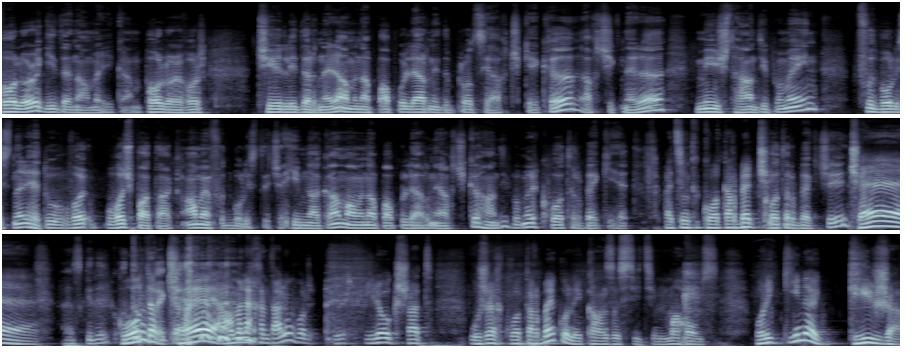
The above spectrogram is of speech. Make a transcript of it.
բոլորը գիտեն ամերիկան, բոլորը որ cheerleader-ները ամենապոպուլյարնի դպրոցի աղջիկեքը, աղջիկները միշտ հանդիպում էին ֆուտբոլիստների հետ ու ոչ պատակ, ամեն ֆուտբոլիստը չէ, հիմնական ամենապոպուլյարնի աղջիկը հանդիպում էր quarterback-ի հետ։ Բայց ինքը quarterback չի։ Quarterback չի։ Չէ։ Այս գիտեք Quarter չէ, ամենախնդալուն որ իրոք շատ ուժեղ quarterback ունի Kansas City Mahomes, որի կինը գիժա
